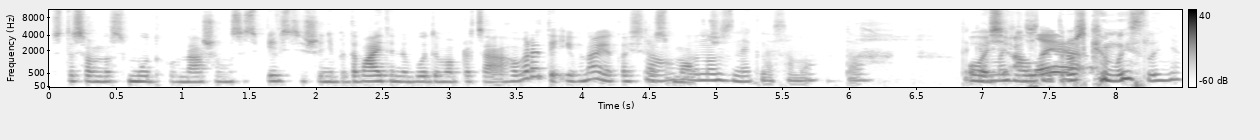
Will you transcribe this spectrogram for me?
стосовно смутку в нашому суспільстві, що ніби давайте не будемо про це говорити, і воно якось так, розмовчить. Воно зникне само. так. Таке Ось, але... трошки мислення.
